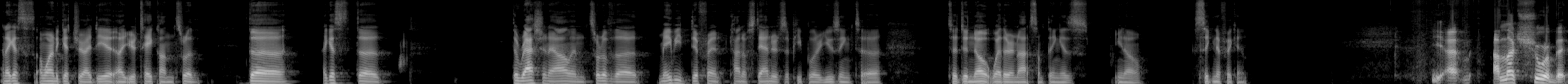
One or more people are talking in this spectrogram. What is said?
And i guess i wanted to get your idea uh, your take on sort of the I guess the the rationale and sort of the maybe different kind of standards that people are using to to denote whether or not something is you know significant yeah i'm not sure but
